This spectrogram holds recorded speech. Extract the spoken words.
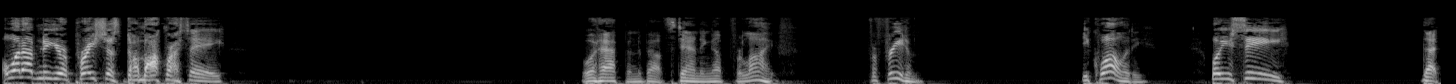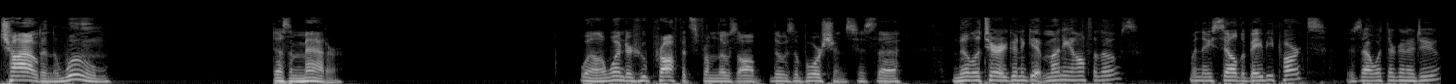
What happened to your precious democracy? What happened about standing up for life? For freedom? Equality? Well, you see, that child in the womb doesn't matter. Well, I wonder who profits from those those abortions. Is the military going to get money off of those? When they sell the baby parts? Is that what they're going to do?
